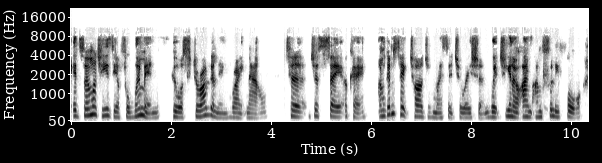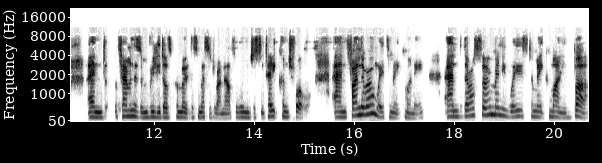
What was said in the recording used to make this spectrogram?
it's so much easier for women who are struggling right now to just say, okay, I'm going to take charge of my situation, which you know I'm I'm fully for, and feminism really does promote this message right now for women just to take control and find their own way to make money. And there are so many ways to make money, but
